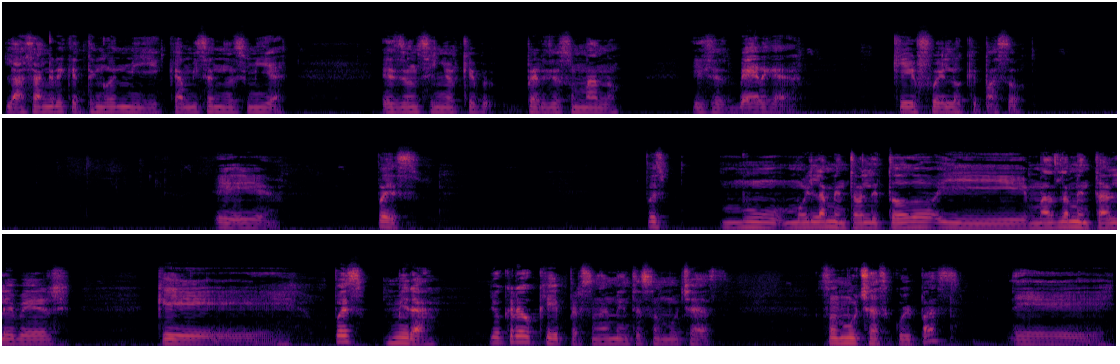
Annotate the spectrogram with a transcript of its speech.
la sangre que tengo en mi camisa no es mía, es de un señor que perdió su mano. Y dices, verga, ¿qué fue lo que pasó? Eh, pues pues muy, lamentable todo y más lamentable ver que, pues mira, Yo creo que personalmente son muchas, son muchas culpas. Eh,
